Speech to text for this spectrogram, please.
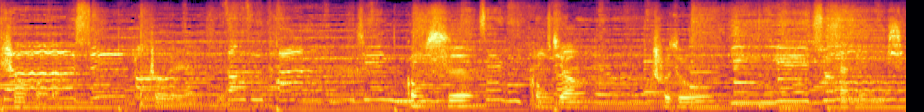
生活的跟周围人一样。公司、公交、出租屋，三点一线。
